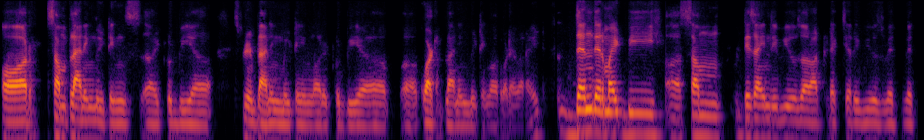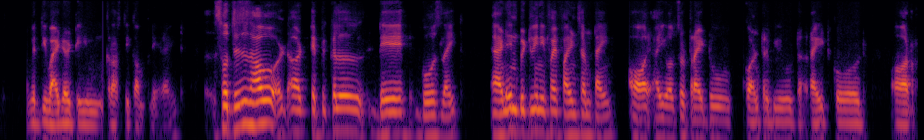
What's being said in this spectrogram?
or some planning meetings. Uh, it could be a sprint planning meeting or it could be a, a, quarter planning meeting or whatever right? Then there might be uh, some design reviews or architecture reviews with with with the wider team across the company right? So this is how a typical day goes like. And in between if i find some time or i also try to contribute write code or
